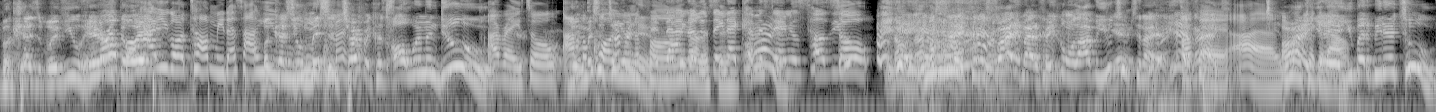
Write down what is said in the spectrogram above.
Because if you hear no, it the but way, how you gonna tell me that's how he? because you he- misinterpret. Because all women do. All right, so I'm gonna call you on the misinterpreting. phone. Is that another thing listen. that Kevin Alright. Samuels tells you? So No, no, no. Friday, matter of fact, you going live on YouTube Yeah, tonight? yeah. Yeah, okay, facts. all right, All we'll right, check it yeah, you better be there too.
